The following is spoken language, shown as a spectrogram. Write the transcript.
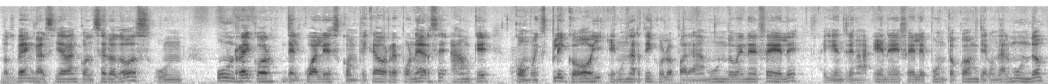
los Bengals ya van con 0-2, un, un récord del cual es complicado reponerse, aunque como explico hoy en un artículo para Mundo NFL, ahí entren a nfl.com diagonal mundo,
